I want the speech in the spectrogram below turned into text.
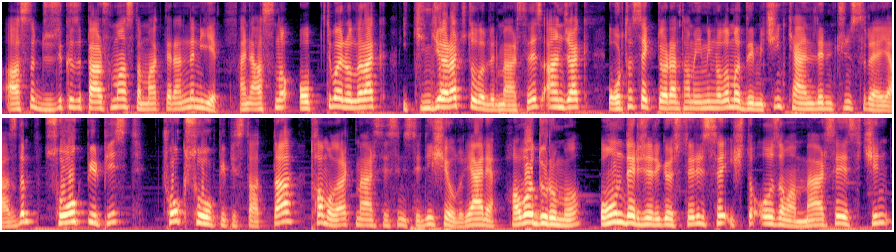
aslında düzlük hızı performans da McLaren'den iyi. Hani aslında optimal olarak ikinci araç da olabilir Mercedes. Ancak orta sektörden tam emin olamadığım için kendilerini 3. sıraya yazdım. Soğuk bir pist. Çok soğuk bir pist hatta tam olarak Mercedes'in istediği şey olur. Yani hava durumu 10 dereceleri gösterirse işte o zaman Mercedes için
